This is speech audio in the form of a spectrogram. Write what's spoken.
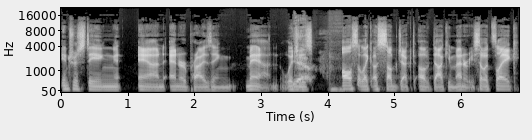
interesting and enterprising man which Yeah. is also like a subject of documentary so it's like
